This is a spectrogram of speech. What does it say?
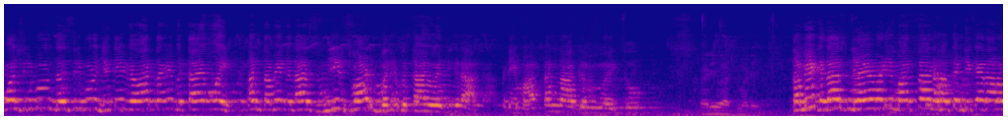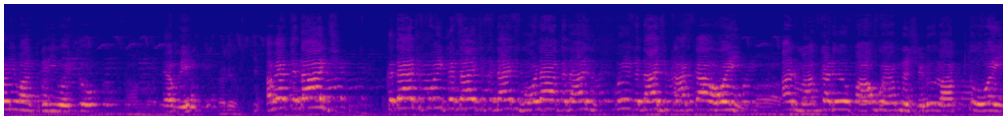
પાંચ રૂપિયો દસ રૂપિયો જે તે વ્યવહાર તમે બતાવ્યો હોય અને તમે કદાચ નિર્સ્વાર્થ ભલે બતાવ્યો હોય દીકરા. પણ એ માતા ના ગમ્યું હોય તો? ખરી વાત મળી તમે કદાચ ન્યાયવાળી માતા અને હક અધિકારવાળી વાત કરી હોય તો? હવે કદાચ કદાચ કોઈ કદાચ કદાચ ઘોડા કદાચ કોઈ કદાચ કાઢતા હોય અને માકાડીનો પાવ હોય એમને શેડું રાખતો હોય.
